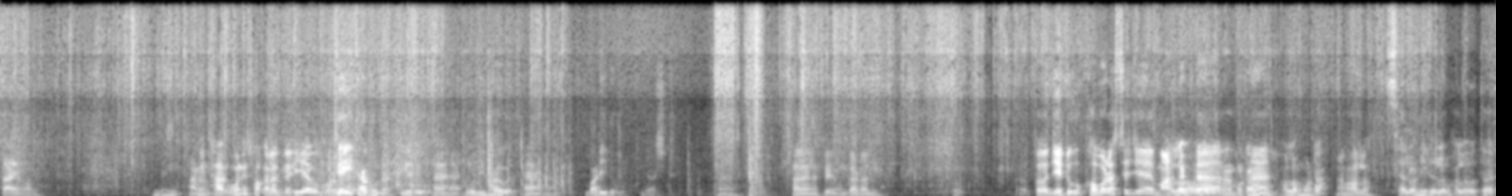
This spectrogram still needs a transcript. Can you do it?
তাই ভালো আমি থাকব না সকালে বেরিয়ে যাব। যেই থাকুক না দিয়ে দেবো। হ্যাঁ, হ্যাঁ। থাকবে? হ্যাঁ হ্যাঁ। বাড়ি দেবো জাস্ট হ্যাঁ হ্যাঁ গাড়াল। তো যেটুকু খবর আসছে যে মার্কেটটা হবে হ্যাঁ ভালো মোটা। ভালো। স্যালোনির হলে ভালো হতো আর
